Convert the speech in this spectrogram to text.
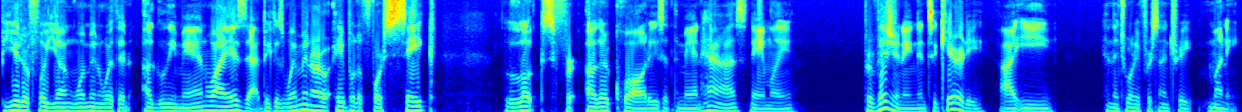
Beautiful young woman with an ugly man. Why is that? Because women are able to forsake looks for other qualities that the man has, namely provisioning and security, i.e., in the 21st century, money.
